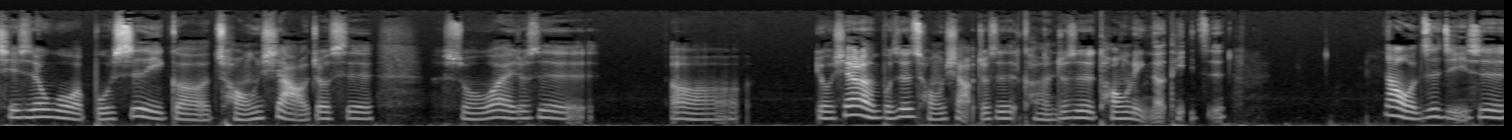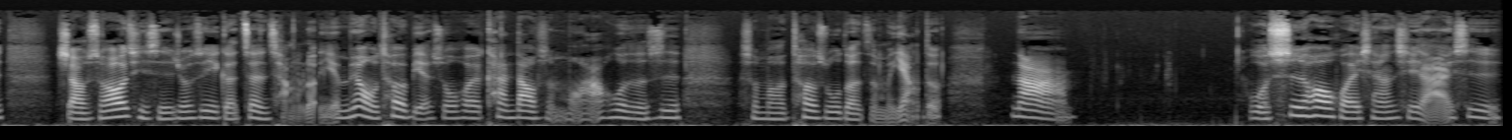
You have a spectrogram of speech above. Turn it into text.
其实我不是一个从小就是所谓就是呃，有些人不是从小就是可能就是通灵的体质。那我自己是小时候其实就是一个正常人，也没有特别说会看到什么啊，或者是什么特殊的怎么样的。那我事后回想起来是。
